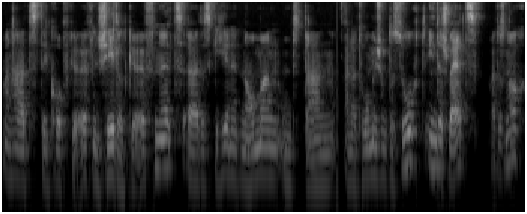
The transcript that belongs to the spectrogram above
man hat den Kopf geöffnet, den Schädel geöffnet, äh, das Gehirn entnommen und dann anatomisch untersucht. In der Schweiz war das noch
